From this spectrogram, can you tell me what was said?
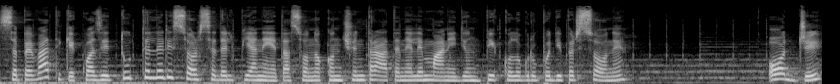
Sapevate che quasi tutte le risorse del pianeta sono concentrate nelle mani di un piccolo gruppo di persone? Oggi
